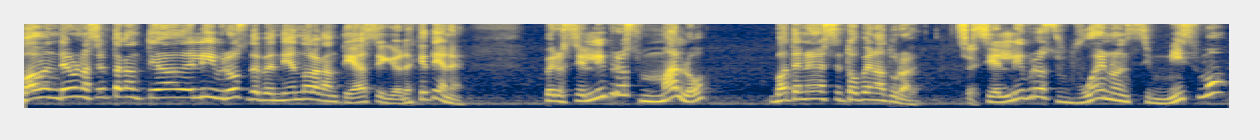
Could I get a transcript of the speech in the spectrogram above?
va a vender una cierta cantidad de libros dependiendo de la cantidad de seguidores que tiene. Pero si el libro es malo, va a tener ese tope natural. Si el libro es bueno en sí mismo,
